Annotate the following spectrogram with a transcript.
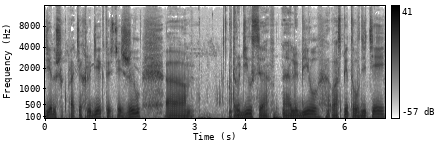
дедушек, про тех людей, кто здесь жил, э, трудился, э, любил, воспитывал детей.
